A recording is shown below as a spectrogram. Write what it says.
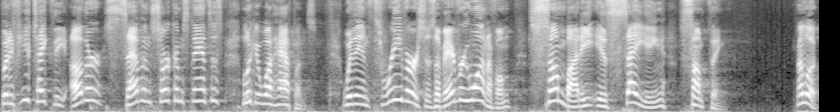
But if you take the other seven circumstances, look at what happens within three verses of every one of them, somebody is saying something. Now look,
